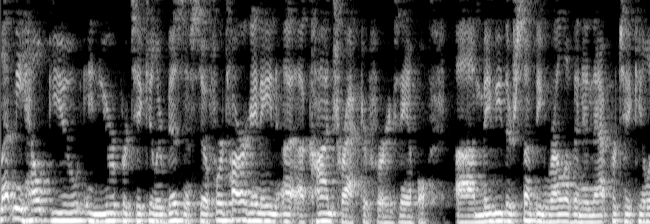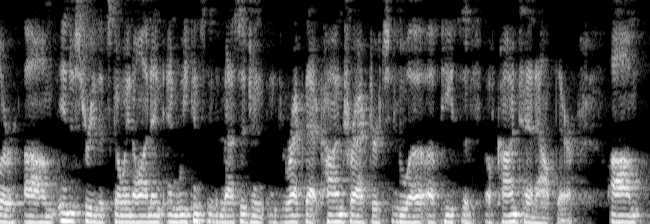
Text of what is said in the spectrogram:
let me help you in your particular business. So if we're targeting a, a contractor, for example, um, maybe there's something relevant in that particular um, industry that's going on, and, and, we can send a message and, and direct that contractor to a, a piece of, of, content out there. Um,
